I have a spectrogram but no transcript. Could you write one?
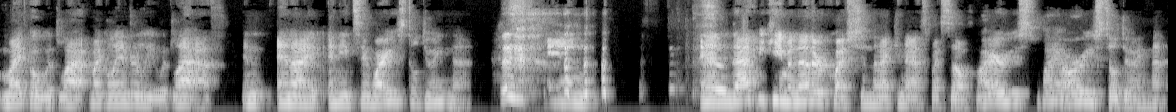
Michael would laugh. Michael Anderle would laugh, and and I and he'd say, "Why are you still doing that?" and and that became another question that I can ask myself: Why are you Why are you still doing that?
